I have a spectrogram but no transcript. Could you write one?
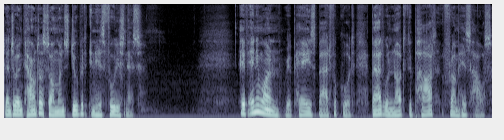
than to encounter someone stupid in his foolishness. If anyone repays bad for good, bad will not depart from his house.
